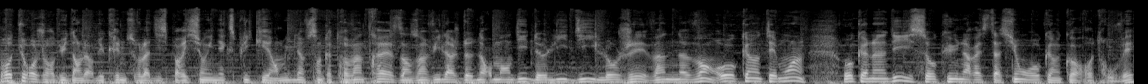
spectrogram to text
Retour aujourd'hui dans l'heure du crime sur la disparition inexpliquée en 1993 dans un village de Normandie de Lydie Loger, 29 ans. Aucun témoin, aucun indice, aucune arrestation, aucun corps retrouvé.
